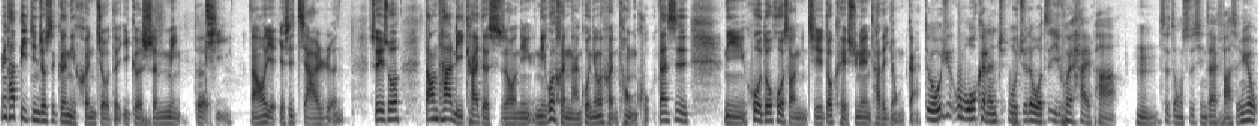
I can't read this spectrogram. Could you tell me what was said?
因为它毕竟就是跟你很久的一个生命对。体，然后也也是家人，所以说当他离开的时候，你你会很难过，你会很痛苦，但是你或多或少，你其实都可以训练他的勇敢。对我我我可能我觉得我自己会害怕嗯，这种事情在发生，因为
